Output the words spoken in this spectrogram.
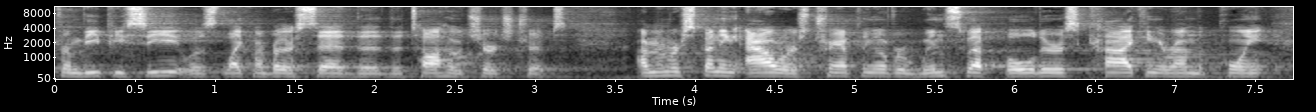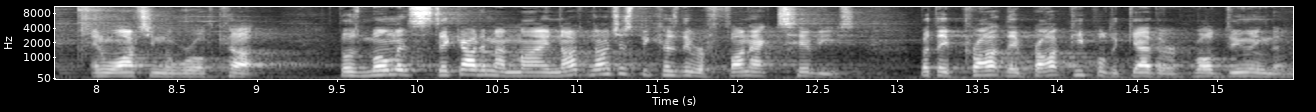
from VPC was, like my brother said, the, the Tahoe church trips. I remember spending hours trampling over windswept boulders, kayaking around the point, and watching the World Cup. Those moments stick out in my mind, not, not just because they were fun activities, but they brought, they brought people together while doing them.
